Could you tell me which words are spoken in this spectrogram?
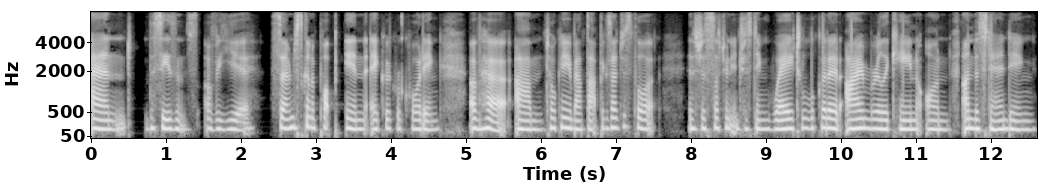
and the seasons of a year. So I'm just going to pop in a quick recording of her um, talking about that because I just thought it's just such an interesting way to look at it. I'm really keen on understanding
